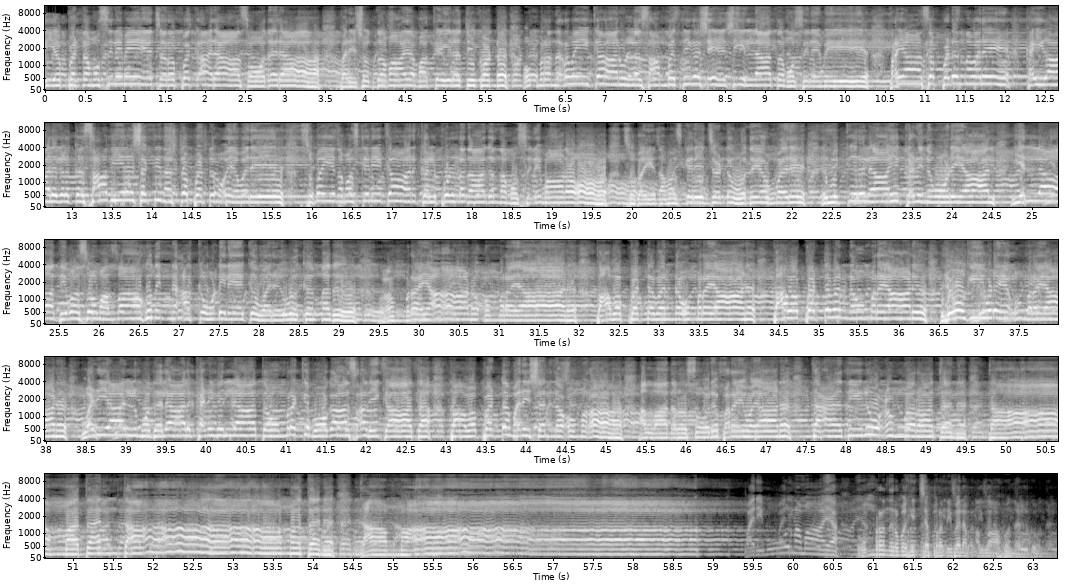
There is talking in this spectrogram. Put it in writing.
പ്രിയപ്പെട്ട മുസ്ലിമേ ചെറുപ്പക്കാരാ സോദരാ പരിശുദ്ധമായ മക്കയിലെത്തിക്കൊണ്ട് ഉമ്ര നിർവഹിക്കാനുള്ള സാമ്പത്തിക ശേഷിയില്ലാത്ത മുസ്ലിമേ പ്രയാസപ്പെടുന്നവരെ കൈകാലുകൾക്ക് സ്വാധീന ശക്തി നഷ്ടപ്പെട്ടു പോയവരെ സുബൈ നമസ്കരിക്കാൻ കൽപ്പുള്ളതാകുന്ന മുസ്ലിമാണോ? സുബൈ നമസ്കരിച്ചിട്ട് ഉദയം വരെ വിക്കിറിലായി കഴിഞ്ഞു ഓടിയാൽ എല്ലാ ദിവസവും അള്ളാഹു നിന്റെ അക്കൗണ്ടിലേക്ക് വരവെക്കുന്നത് ഉംറയാണ് ഉമ്രയാണ്. പാവപ്പെട്ടവന്റെ ഉമ്രയാണ് പാവപ്പെട്ടവന്റെ ഉമ്രയാണ്. രോഗിയുടെ ഉമ്രയാണ്. വഴിയാൽ മുതലാൽ കഴിവില്ലാത്ത ഉമ്രയ്ക്ക് പോകാൻ സാധിക്കാത്ത പാവപ്പെട്ട മനുഷ്യന്റെ ഉമ്ര. അള്ളാന്റെ റസൂൽ പറയുകയാണ് താതിലു ഉമ്രതൻ താമതൻ താമതൻ താമാ പരിപൂർണമായ ഉമ്ര നിർവഹിച്ച പ്രതിഫലം അള്ളാഹു നൽകും.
